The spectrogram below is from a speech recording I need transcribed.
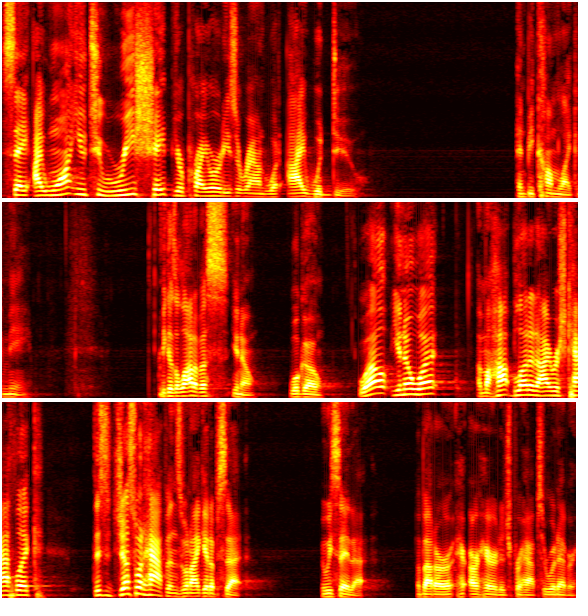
say, I want you to reshape your priorities around what I would do and become like me. Because a lot of us, you know, will go, well, you know what? I'm a hot blooded Irish Catholic. This is just what happens when I get upset. And we say that about our, our heritage, perhaps, or whatever.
